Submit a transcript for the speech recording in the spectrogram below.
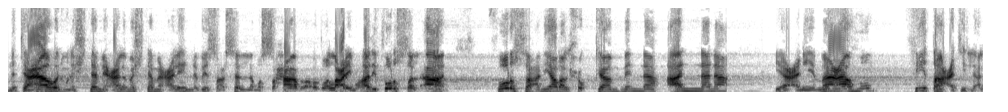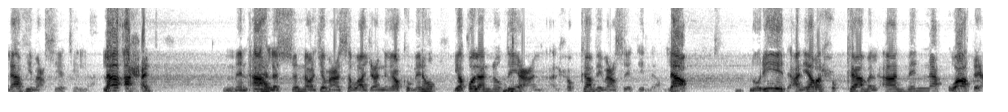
نتعاون ونجتمع على ما اجتمع عليه النبي صلى الله عليه وسلم والصحابة رضي الله عليهم. وهذه فرصة الآن فرصة أن يرى الحكام منا أننا يعني معهم في طاعة الله لا في معصية الله. لا أحد من أهل السنة والجماعة نسأل الله يجعلنا وإياكم منهم. يقول أن نطيع الحكام في معصية الله. لا نريد أن يرى الحكام الآن منا واقع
